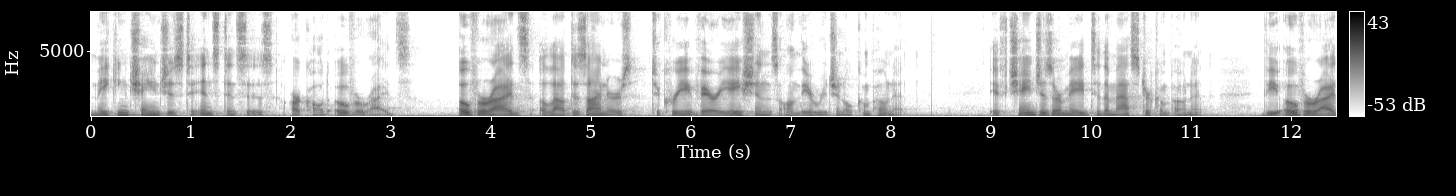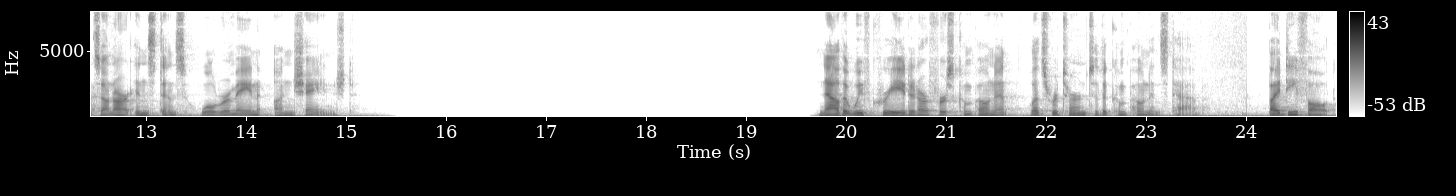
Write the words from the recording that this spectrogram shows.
Making changes to instances are called overrides. Overrides allow designers to create variations on the original component. If changes are made to the master component, the overrides on our instance will remain unchanged. Now that we've created our first component, let's return to the Components tab. By default,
